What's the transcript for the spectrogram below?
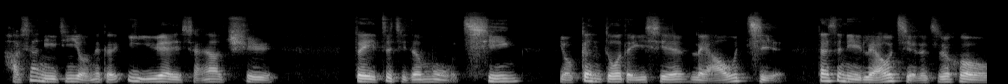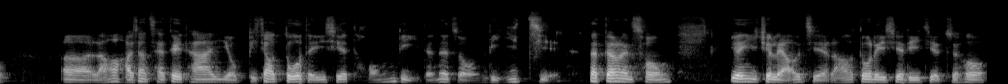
好像你已经有那个意愿想要去对自己的母亲有更多的一些了解。但是你了解了之后，呃，然后好像才对他有比较多的一些同理的那种理解。那当然从愿意去了解，然后多了一些理解之后，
